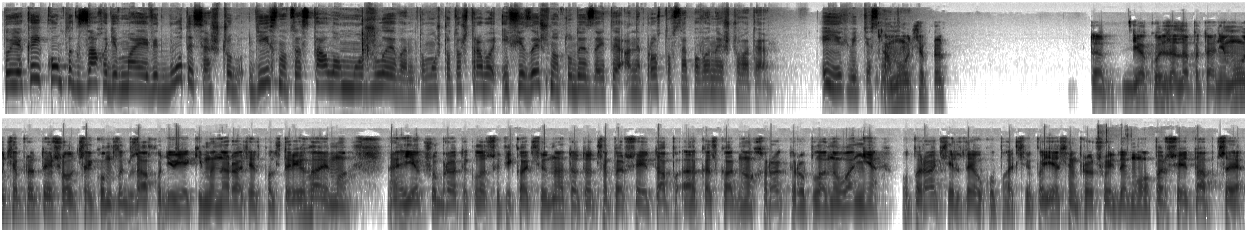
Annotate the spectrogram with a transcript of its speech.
то який комплекс заходів має відбутися, щоб дійсно це стало можливим? Тому що то ж треба і фізично туди зайти, а не просто все повинищувати і їх відтіснити. мовиться про та, дякую за запитання. Мовиться про те, що цей комплекс заходів, які ми наразі спостерігаємо, е, якщо брати класифікацію НАТО, то це перший етап е, каскадного характеру планування операції з деокупацією. Поясню про що йде мова. Перший етап це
